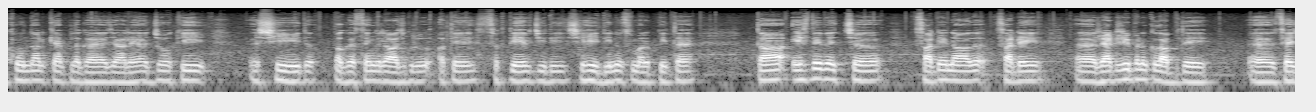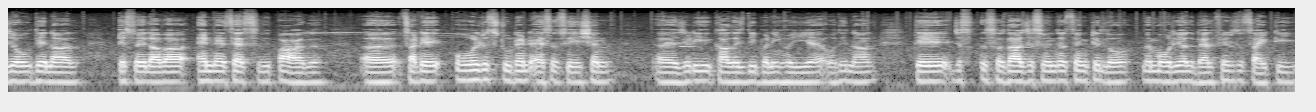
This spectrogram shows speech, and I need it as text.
ਖੂਨਦਾਨ ਕੈਂਪ ਲਗਾਇਆ ਜਾ ਰਿਹਾ ਜੋ ਕਿ ਸ਼ਹੀਦ ਭਗਤ ਸਿੰਘ ਰਾਜਗੁਰੂ ਅਤੇ ਸੁਖਦੇਵ ਜੀ ਦੀ ਸ਼ਹੀਦੀ ਨੂੰ ਸਮਰਪਿਤ ਹੈ। ਤਾਂ ਇਸ ਦੇ ਵਿੱਚ ਸਾਡੇ ਨਾਲ, ਸਾਡੇ ਰੈੱਡ ਰਿਬਨ ਕਲੱਬ ਦੇ ਸਹਿਯੋਗ ਦੇ ਨਾਲ, ਇਸ ਤੋਂ ਇਲਾਵਾ ਐਨਐਸਐਸ ਵਿਭਾਗ ਸਾਡੇ 올ਡ ਸਟੂਡੈਂਟ ਐਸੋਸੀਏਸ਼ਨ ਜਿਹੜੀ ਕਾਲਜ ਦੀ ਬਣੀ ਹੋਈ ਹੈ ਉਹਦੇ ਨਾਲ ਤੇ ਜਸ- Sardar Jaswinder Singh Dhillon memorial welfare society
